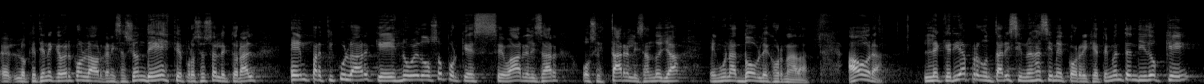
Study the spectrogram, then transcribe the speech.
eh, lo, que tiene que ver con la organización de este proceso electoral en particular, que es novedoso porque se va a realizar o se está realizando ya en una doble jornada. Ahora, le quería preguntar, y si no es así me corrige, tengo entendido que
